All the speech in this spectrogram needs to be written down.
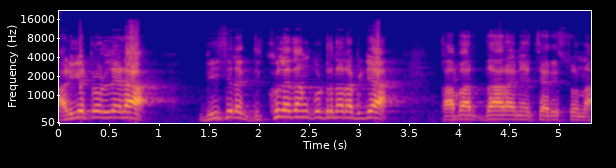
అడిగేటోడు లేడా? బీసీలకు దిక్కులేదనుకుంటున్నారా బిడ్డ? ఖబర్దారని హెచ్చరిస్తున్నా.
